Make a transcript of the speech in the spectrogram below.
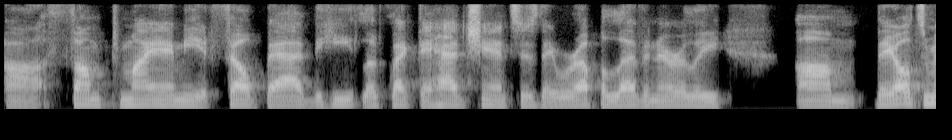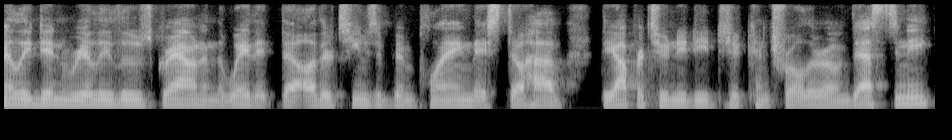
uh, thumped Miami. It felt bad. The Heat looked like they had chances. They were up 11 early. Um, they ultimately didn't really lose ground in the way that the other teams have been playing. They still have the opportunity to control their own destiny.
